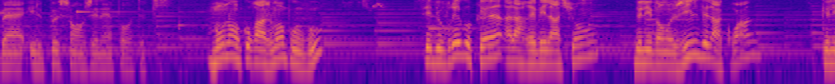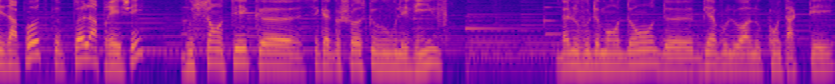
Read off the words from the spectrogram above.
ben il peut changer n'importe qui. Mon encouragement pour vous, c'est d'ouvrir vos cœurs à la révélation de l'évangile de la croix que les apôtres, que Paul a prêché. Vous sentez que c'est quelque chose que vous voulez vivre? Ben Nous vous demandons de bien vouloir nous contacter.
